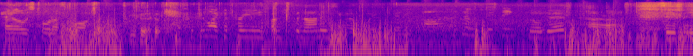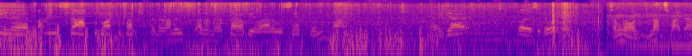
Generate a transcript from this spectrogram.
Halo has taught us a lot. Would you like a free bunch of bananas? You have way too many. Oh, that sounds good. Thanks. It's all good. Alright. See if any of the Bunnings staff would like a bunch of bananas. I don't know if they'll be allowed to accept them, but there we go. Close the door. I'm going nuts, my guy.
